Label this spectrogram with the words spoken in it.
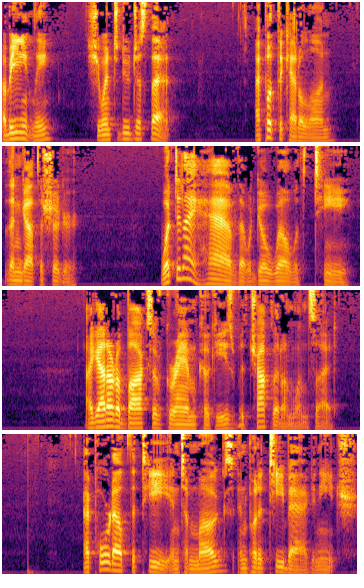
Obediently, she went to do just that. I put the kettle on, then got the sugar. What did I have that would go well with tea? I got out a box of graham cookies with chocolate on one side. I poured out the tea into mugs and put a tea bag in each.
